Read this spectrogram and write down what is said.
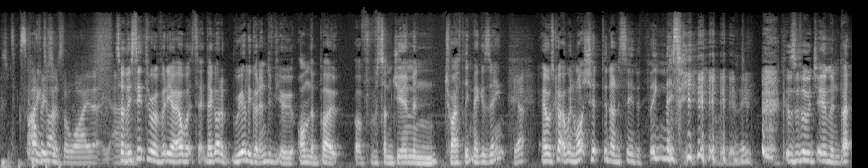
it's exciting times. that- So they um, sent through a video. Albert, they got a really good interview on the boat of some German triathlete magazine. Yeah. And it was great. I went and watched it, didn't understand a thing they said. Oh, really? because it was all German. But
